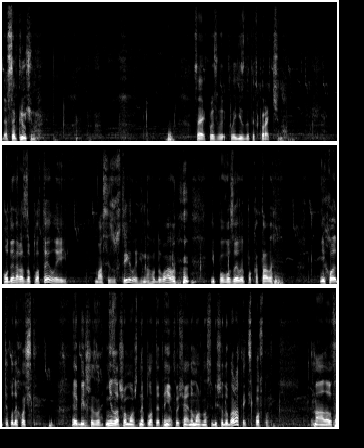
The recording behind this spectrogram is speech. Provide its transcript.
де все включено. Це як ви звикли їздити в Туреччину. Один раз заплатили і вас і зустріли, і нагодували, і повозили, покатали. І ходите куди хочете. І більше ні за що можете не платити. Ні, звичайно, можна собі ще добирати якісь послуги. Але от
